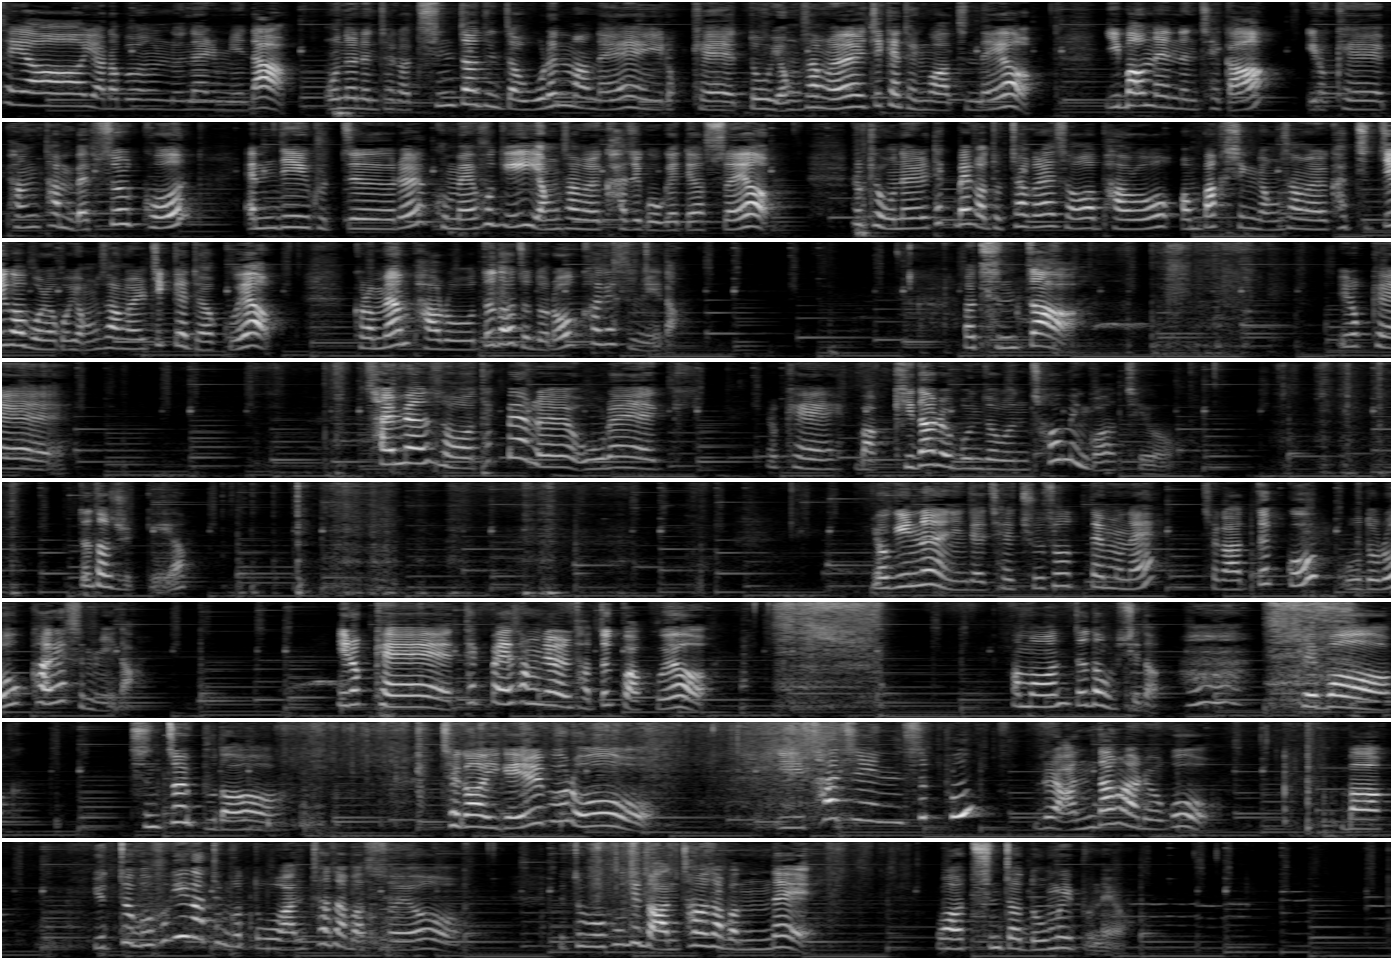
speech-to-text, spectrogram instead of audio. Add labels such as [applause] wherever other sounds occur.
안녕하세요 여러분. 루넬입니다. 오늘은 제가 진짜 진짜 오랜만에 이렇게 또 영상을 찍게 된 것 같은데요. 이번에는 제가 이렇게 방탄 맵솔콘 MD 굿즈를 구매 후기 영상을 가지고 오게 되었어요. 이렇게 오늘 택배가 도착을 해서 바로 언박싱 영상을 같이 찍어보려고 영상을 찍게 되었고요. 그러면 바로 뜯어주도록 하겠습니다. 아 진짜. 이렇게 살면서 택배를 오래 기- 이렇게 막 기다려본 적은 처음인 것 같아요. 뜯어줄게요 여기는 이제 제 주소 때문에 제가 뜯고 오도록 하겠습니다. 이렇게 택배 상자를 다 뜯고 왔고요. 한번 뜯어봅시다. 헉, [gasps] 대박. 진짜 예쁘다. 제가 이게 일부러 이 사진 스포를 안 당하려고 막 유튜브 후기 같은 것도 안 찾아봤어요. 유튜브 후기도 안 찾아봤는데 와 진짜 너무 예쁘네요.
